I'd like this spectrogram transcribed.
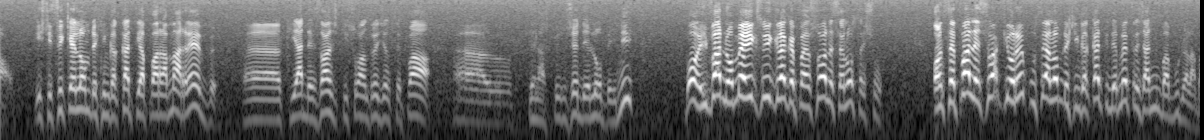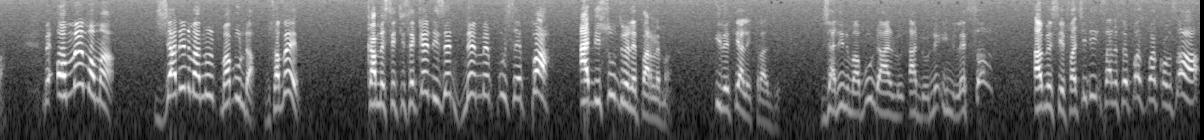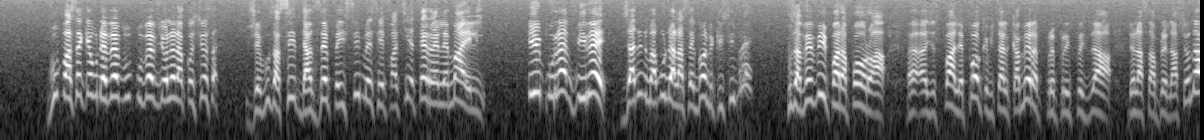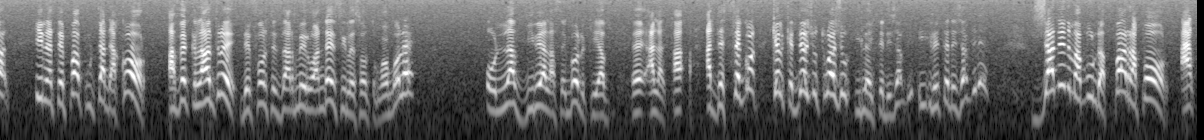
il suffit que l'homme de Kingakati apparemment rêve euh, qu'il y a des anges qui sont en train, je ne sais pas, euh, de l'asperger de l'eau bénite. Bon, il va nommer X ou Y personnes selon ses choix. On ne sait pas les choix qui auraient poussé à l'homme de Kingakati de mettre Janine Mabunda là-bas. Mais au même moment, Janine Mabunda, vous savez, quand M. Tshisekedi disait ne me poussez pas à dissoudre le Parlement, il était à l'étranger. Janine Mabunda a, donné une leçon à M. Fachidi. Ça ne se passe pas comme ça. hein. Vous pensez que vous, devez, vous pouvez violer la Constitution Je vous assure, dans un pays, si M. Fachi était réellement élu, il pourrait virer Janine Mabunda à la seconde qui suivrait. Vous avez vu par rapport à, euh, je sais pas, à l'époque, Vital pré- président de l'Assemblée nationale, il n'était pas pourtant d'accord avec l'entrée des forces armées rwandaises sur les sol congolais. On l'a viré à la seconde, qui a, euh, à, des secondes, quelques deux jours, trois jours, il, a déjà, était déjà viré. Janine Mabunda, par rapport à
